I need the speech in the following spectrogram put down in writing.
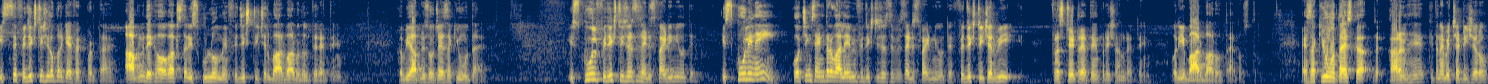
इससे फिजिक्स टीचरों पर क्या इफ़ेक्ट पड़ता है? आपने देखा होगा अक्सर स्कूलों में फिजिक्स टीचर बार बार बदलते रहते हैं। कभी आपने सोचा ऐसा क्यों होता है? स्कूल फिजिक्स टीचर से सेटिस्फाइड ही नहीं होते। स्कूल ही नहीं कोचिंग सेंटर वाले भी फिजिक्स टीचर से सेटिस्फाइड नहीं होते। फिजिक्स टीचर भी फ्रस्ट्रेट रहते हैं, परेशान रहते हैं, और ये बार बार होता है दोस्तों। ऐसा क्यों होता है? इसका कारण है, कितना भी अच्छा टीचर हो,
